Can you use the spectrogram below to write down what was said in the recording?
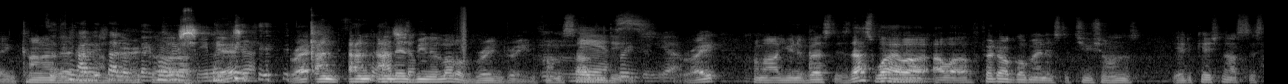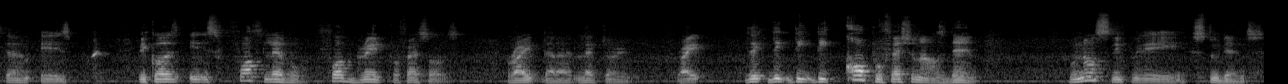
in Canada, the in America, Nigeria. yeah, right? And and, and there's International. been a lot of brain drain from Saudi Yes. days, Brain drain, yeah. right? From our universities. That's why our, our federal government institutions, the educational system is because it is fourth level, fourth grade professors, right, that are lecturing, right? The, the, the, the core professionals then will not sleep with a student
